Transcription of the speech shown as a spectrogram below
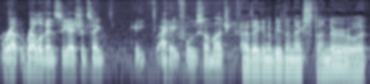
re- relevancy. I should say. Hate, I hate floo so much. Are they going to be the next Thunder or what?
